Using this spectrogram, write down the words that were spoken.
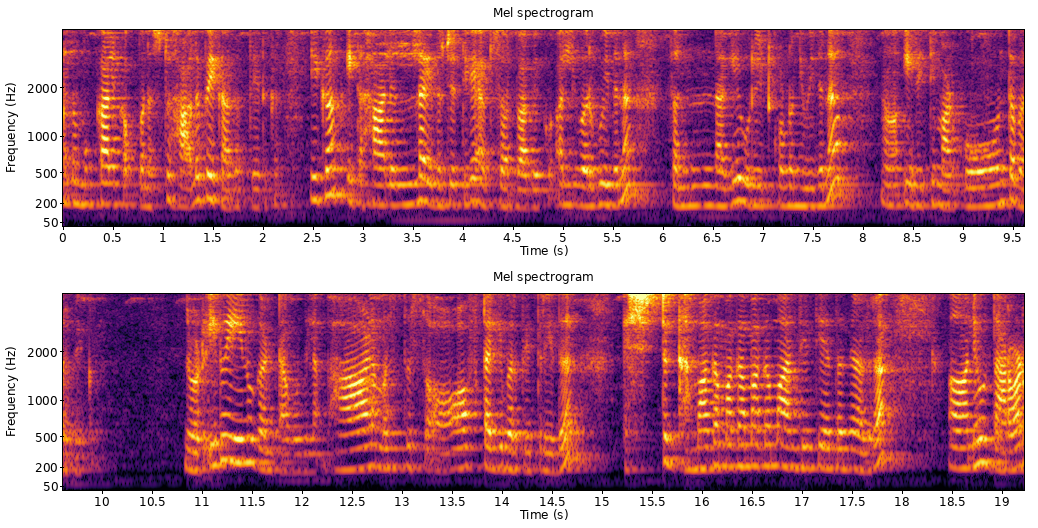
ಒಂದು ಮುಕ್ಕಾಲು ಕಪ್ಪನಷ್ಟು ಹಾಲು ಬೇಕಾಗುತ್ತೆ ಇದಕ್ಕೆ. ಈಗ ಇದು ಹಾಲೆಲ್ಲ ಇದ್ರ ಜೊತೆಗೆ ಅಬ್ಸಾರ್ಬ್ ಆಗಬೇಕು. ಅಲ್ಲಿವರೆಗೂ ಇದನ್ನು ಸಣ್ಣಾಗಿ ಉರಿ ಇಟ್ಕೊಂಡು ನೀವು ಇದನ್ನು ಈ ರೀತಿ ಮಾಡ್ಕೊತ ಬರಬೇಕು. ನೋಡಿರಿ, ಇದು ಏನು ಗಂಟಾಗೋದಿಲ್ಲ ಭಾಳ ಮಸ್ತ್ ಸಾಫ್ಟಾಗಿ ಬರ್ತೈತ್ರಿ ಇದು. ಎಷ್ಟು ಘಮ ಘಮ ಘಮ ಘಮ ಅಂತೈತಿ ಅಂತಂದ್ರೆ ಅಂದ್ರೆ ನೀವು ಧಾರವಾಡ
